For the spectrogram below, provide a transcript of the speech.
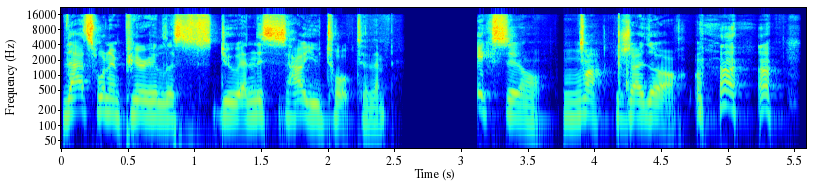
That's what imperialists do. And this is how you talk to them. Excellent. J'adore.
